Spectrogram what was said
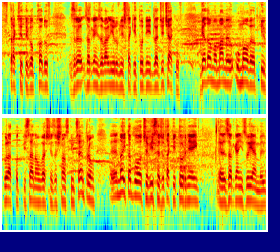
w trakcie tych obchodów zorganizowali również taki turniej dla dzieciaków. Wiadomo, mamy umowę od kilku lat podpisaną właśnie ze Śląskim Centrum, e, no i to było oczywiste, że taki turniej e, zorganizujemy.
